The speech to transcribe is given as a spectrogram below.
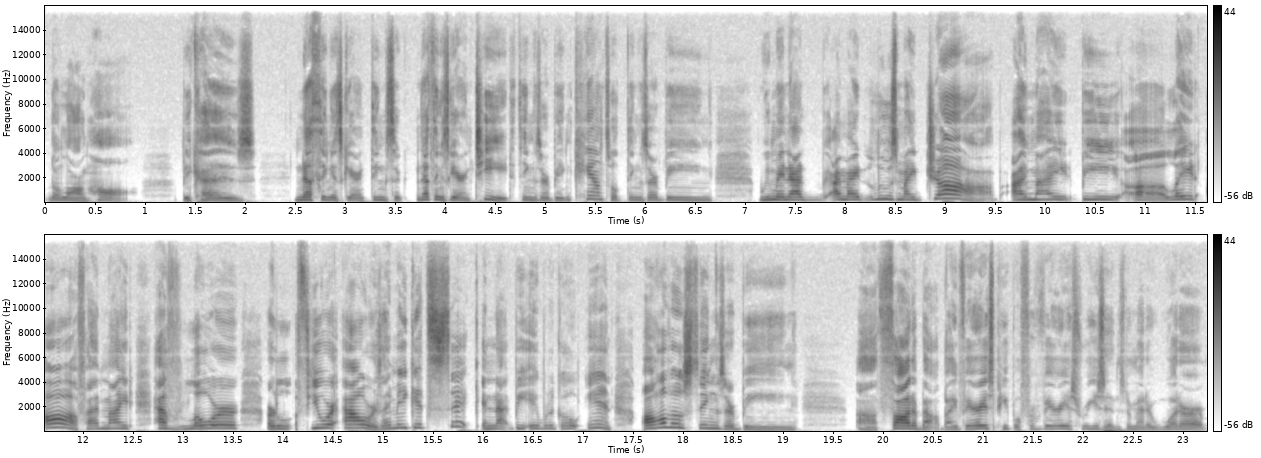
the long haul because nothing is guaranteed things are, nothing's guaranteed. Things are being canceled. Things are being we may not i might lose my job. I might be uh, laid off. I might have lower or fewer hours. I may get sick and not be able to go in. All those things are being uh, thought about by various people for various reasons no matter what our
